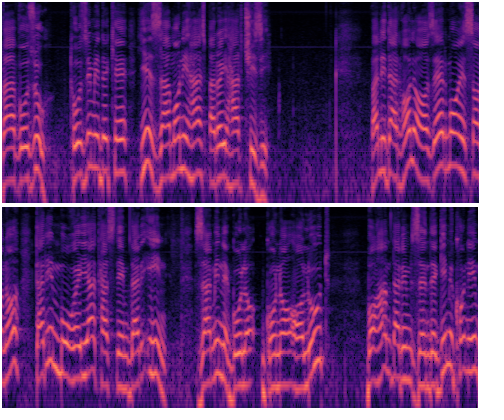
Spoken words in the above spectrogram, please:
و وضوح توضیح میده که یه زمانی هست برای هر چیزی. ولی در حال حاضر ما انسان ها در این موقعیت هستیم در این زمین گناه آلود با هم در این زندگی می‌کنیم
